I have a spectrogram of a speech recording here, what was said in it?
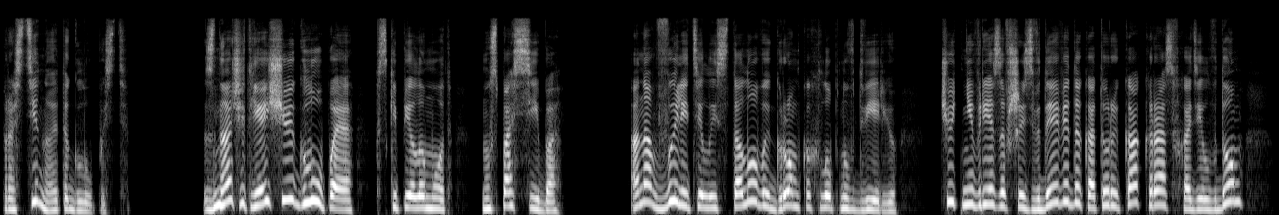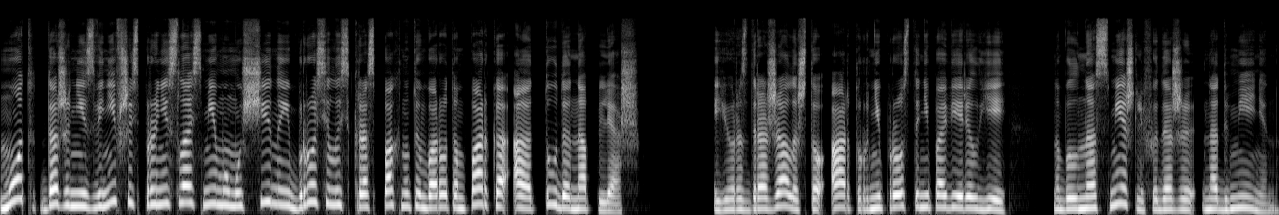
Прости, но это глупость. Значит, я еще и глупая, вскипела Мот. Ну спасибо. Она вылетела из столовой, громко хлопнув дверью, чуть не врезавшись в Дэвида, который как раз входил в дом, Мод, даже не извинившись, пронеслась мимо мужчины и бросилась к распахнутым воротам парка, а оттуда на пляж. Ее раздражало, что Артур не просто не поверил ей, но был насмешлив и даже надменен.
